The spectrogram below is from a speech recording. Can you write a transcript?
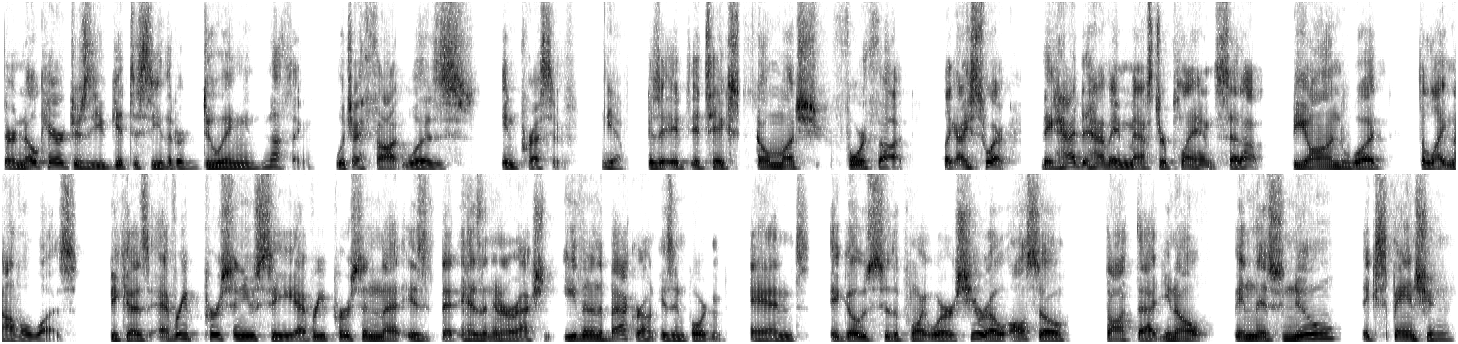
There are no characters that you get to see that are doing nothing, which I thought was impressive. Yeah. Because it, it takes so much forethought. Like, I swear, they had to have a master plan set up beyond what the light novel was. Because every person you see, every person that is that has an interaction, even in the background, is important. And it goes to the point where Shiroe also thought that, you know, in this new expansion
